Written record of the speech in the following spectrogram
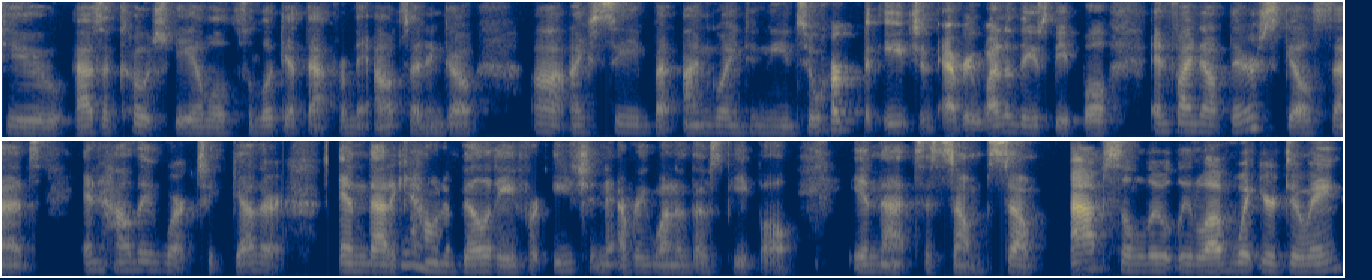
to, as a coach, be able to look at that from the outside and go, uh, I see, but I'm going to need to work with each and every one of these people and find out their skill sets and how they work together and that accountability for each and every one of those people in that system. So, absolutely love what you're doing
